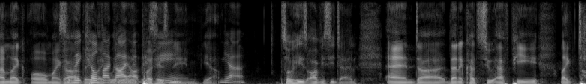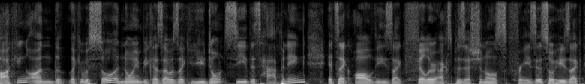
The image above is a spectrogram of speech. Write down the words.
I'm like, oh my god! So they killed like, that guy, literally Put his name, yeah. yeah. So he's obviously dead, and uh, then it cuts to FP like talking on the like it was so annoying because I was like, you don't see this happening. It's like all these like filler expositional phrases. So he's like,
